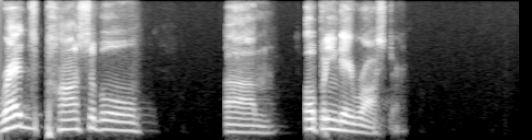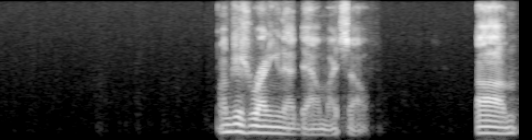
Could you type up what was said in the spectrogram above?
Reds possible um opening day roster. I'm just writing that down myself. Um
